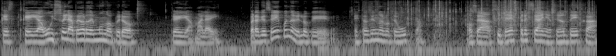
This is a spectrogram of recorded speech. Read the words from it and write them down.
que, que diga, uy, soy la peor del mundo, pero que diga, mal ahí. Para que se dé cuenta que lo que está haciendo no te gusta. O sea, si tenés 13 años y no te deja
